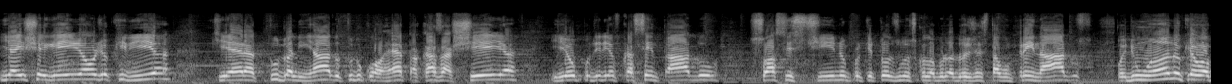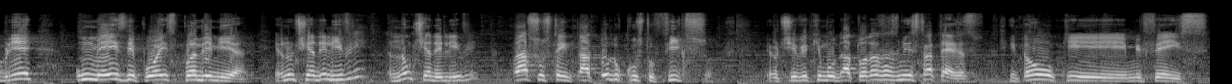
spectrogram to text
E aí cheguei onde eu queria, que era tudo alinhado, tudo correto, a casa cheia e eu poderia ficar sentado só assistindo, porque todos os meus colaboradores já estavam treinados. Foi de um ano que eu abri, um mês depois, pandemia. Eu não tinha delivery, eu não tinha delivery. Para sustentar todo o custo fixo, eu tive que mudar todas as minhas estratégias. Então o que me fez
